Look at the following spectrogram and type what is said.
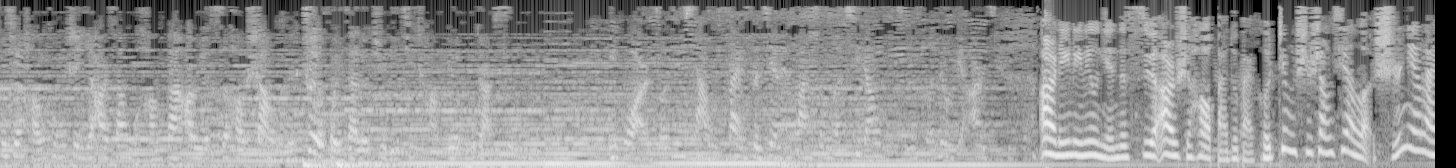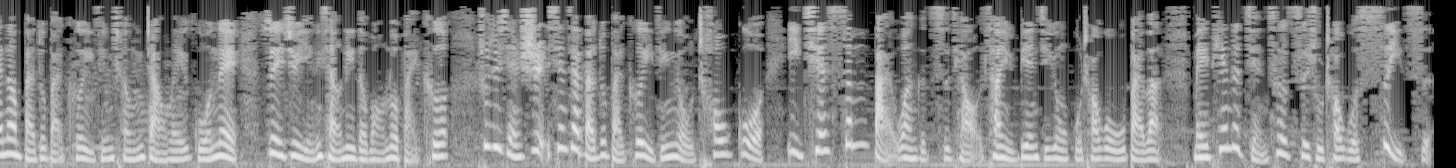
复兴航空 G 一二三五航班二月四号上午坠毁在了距离机场约五点四公里。尼泊尔昨天下午再次接连发生了七点五级和六点二级。二零零六年的四月二十号，百度百科正式上线了。十年来呢，百度百科已经成长为国内最具影响力的网络百科。数据显示，现在百度百科已经有超过一千三百万个词条，参与编辑用户超过五百万，每天的检测次数超过四亿次。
